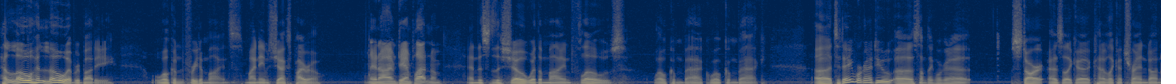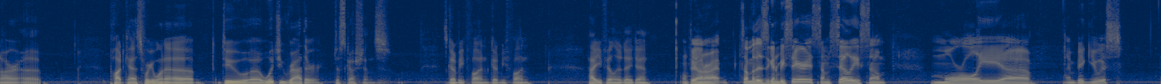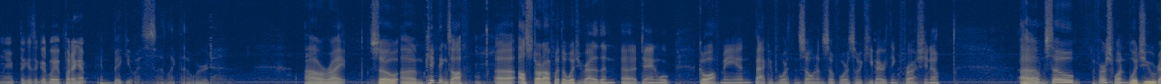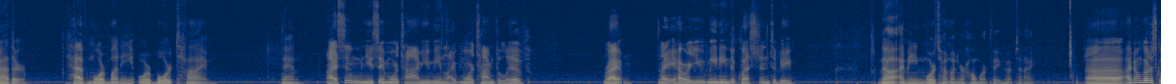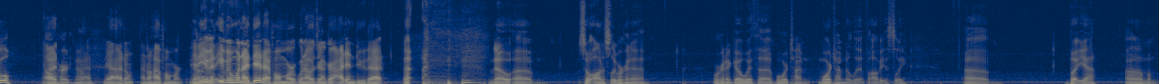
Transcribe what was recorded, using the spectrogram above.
Hello, hello, everybody. Welcome to Freedom Minds. My name's Jax Pyro, And I'm Dan Platinum. and this is the show where the mind flows. Welcome back, welcome back. Uh, today we're gonna do uh, something. We're gonna start as like a kind of like a trend on our uh, podcast, where you want to uh, do uh, would you rather discussions. It's gonna be fun. Gonna be fun. How you feeling today, Dan? I'm feeling all right. Some of this is going to be serious, some silly, some morally uh, ambiguous. I think is a good way of putting it. Ambiguous. I like that word. All right. So, um, kick things off. Uh, I'll start off with a would you rather, then uh, Dan will go off me and back and forth and so on and so forth, so we keep everything fresh, you know. Um, so first one, would you rather have more money or more time? Dan. I assume when you say more time, you mean like more time to live, right? Like, how are you meaning the question to be? No, I mean more time on your homework that you have tonight. Uh, I don't go to school. Oh, I heard, no. I- yeah, I don't. I don't have homework. And even even when I did have homework when I was younger, I didn't do that. no. Um, so honestly, we're gonna we're gonna go with uh, more time more time to live, obviously. Um, but yeah, um,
